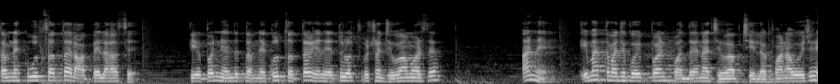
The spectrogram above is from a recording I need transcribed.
તમને કુલ સત્તર આપેલા હશે. પેપરની અંદર તમને કુલ સત્તર હેતુલક્ષ પ્રશ્ન જોવા મળશે. અને એમાં તમારે કોઈ પણ પંદરના જવાબ છે લખવાના હોય છે,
